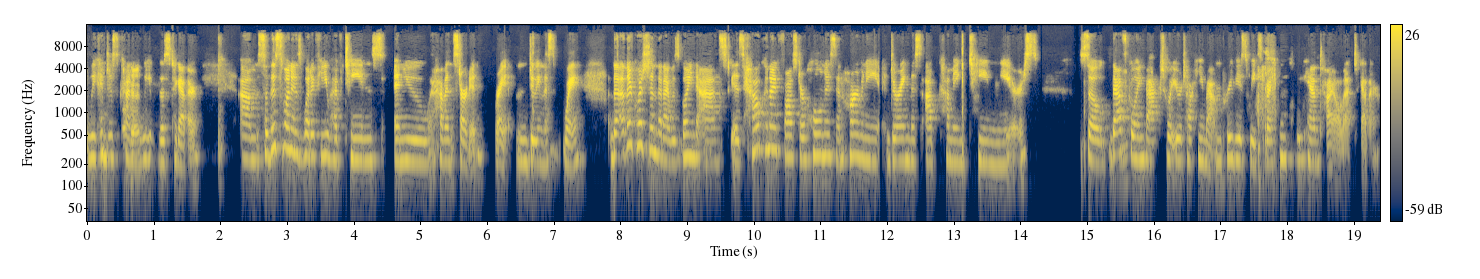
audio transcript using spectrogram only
we can just kind okay. of weave those together um, so this one is what if you have teens and you haven't started right doing this way. The other question that I was going to ask is how can I foster wholeness and harmony during this upcoming teen years? So that's mm-hmm. going back to what you were talking about in previous weeks, but I think we can tie all that together.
